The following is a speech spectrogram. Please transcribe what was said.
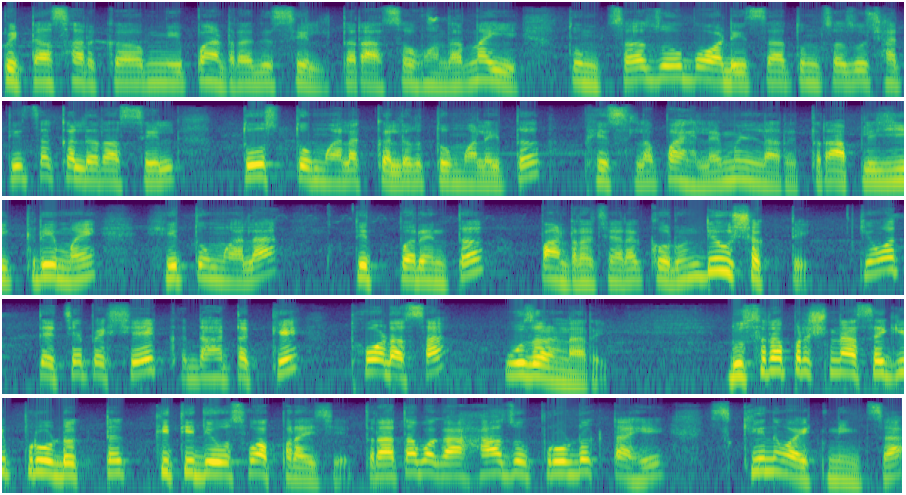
पिठासारखं मी पांढरा दिसेल तर असं होणार नाही. तुमचा जो बॉडीचा तुमचा जो छातीचा कलर असेल तोच तुम्हाला कलर तुम्हाला इथं फेसला पाहायला मिळणार आहे. तर आपली जी क्रीम आहे ही तुम्हाला तिथपर्यंत पांढरा चेहरा करून देऊ शकते किंवा त्याच्यापेक्षा एक दहा टक्के थोडासा उजळणार आहे. दुसरा प्रश्न असा आहे की प्रोडक्ट किती दिवस वापरायचे? तर आता बघा हा जो प्रोडक्ट आहे स्किन व्हाईटनिंगचा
